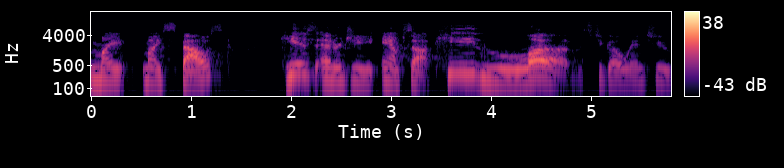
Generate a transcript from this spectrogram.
my my spouse his energy amps up. He loves to go into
